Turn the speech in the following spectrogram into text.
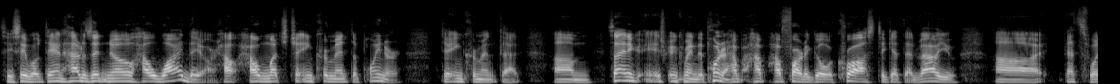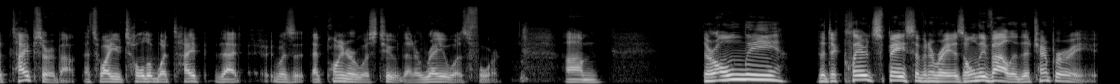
So you say, well, Dan, how does it know how wide they are? How, how much to increment the pointer? To increment that. Um, it's not incrementing the pointer, how, how, how, far to go across to get that value. Uh, that's what types are about. That's why you told it what type that was that pointer was to, that array was for. Um, they're only the declared space of an array is only valid, they're temporary,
